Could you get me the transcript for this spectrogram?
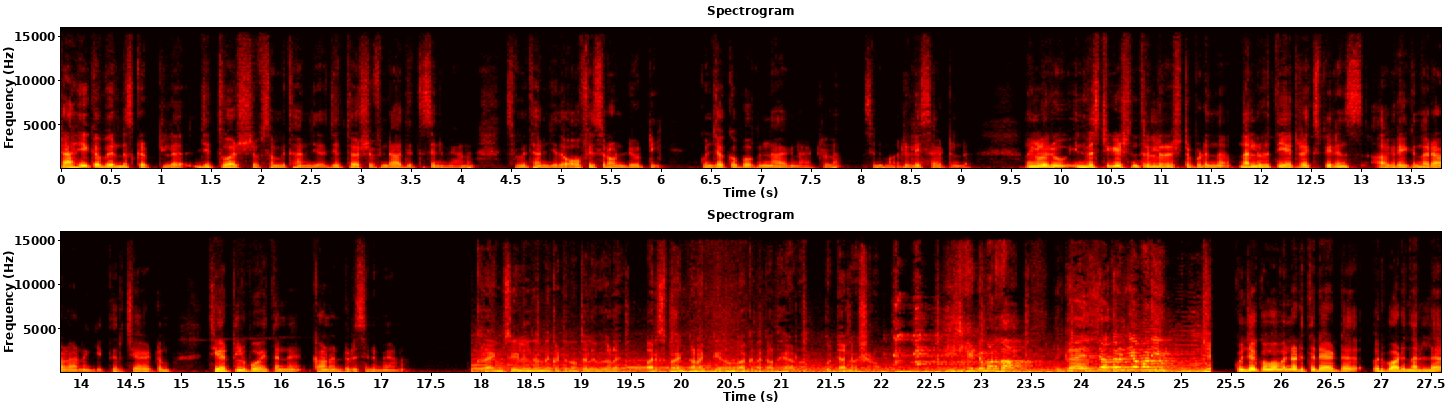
ഷാഹി കബീറിന്റെ സ്ക്രിപ്റ്റിൽ ജിത്തു അഷ്റഫ് സംവിധാനം ചെയ്ത ജിത്തു അഷ്റഫിന്റെ ആദ്യത്തെ സിനിമയാണ് സംവിധാനം ചെയ്ത officer on duty Kunchacko Boban നായകനായിട്ടുള്ള സിനിമ റിലീസായിട്ടുണ്ട്. നിങ്ങളൊരു ഇൻവെസ്റ്റിഗേഷൻ ത്രില്ലർ ഇഷ്ടപ്പെടുന്ന നല്ലൊരു തിയേറ്റർ എക്സ്പീരിയൻസ് ആഗ്രഹിക്കുന്ന ഒരാളാണെങ്കിൽ തീർച്ചയായിട്ടും തിയേറ്ററിൽ പോയി തന്നെ കാണേണ്ട ഒരു സിനിമയാണ്. ക്രൈം സീനിൽ നിന്ന് കിട്ടുന്ന തെളിവുകളെ പരസ്പരം കണക്ട് ചെയ്തുണ്ടാക്കുന്ന കഥയാണ് കുറ്റാന്വേഷണം. ഇരിക്കട്ടെ പണിതാ നിങ്ങൾക്ക് എല്ലാ ഞാൻ പണിയും കുഞ്ചാക്കോ ബോബൻ അടുത്തിടെയായിട്ട് ഒരുപാട് നല്ല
